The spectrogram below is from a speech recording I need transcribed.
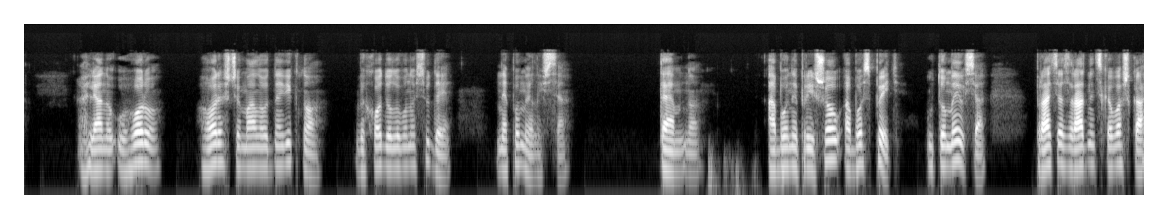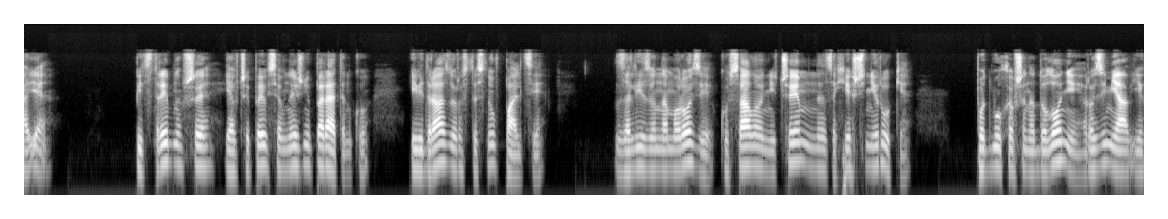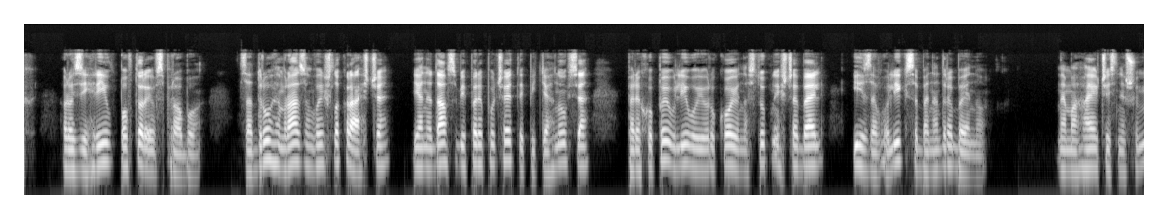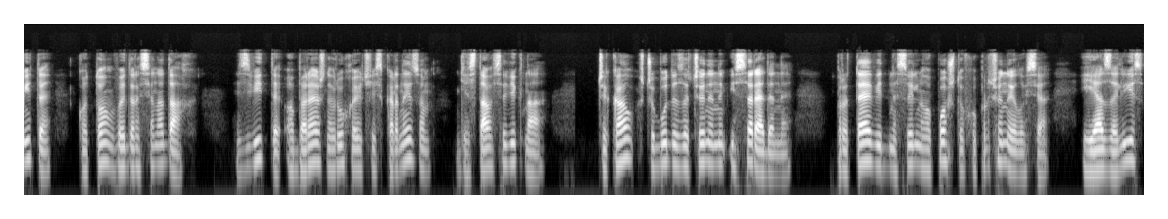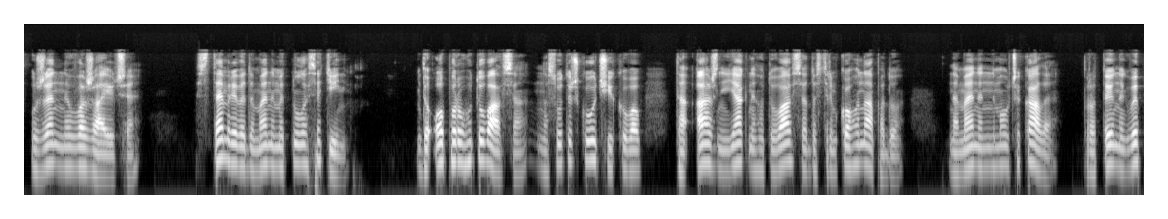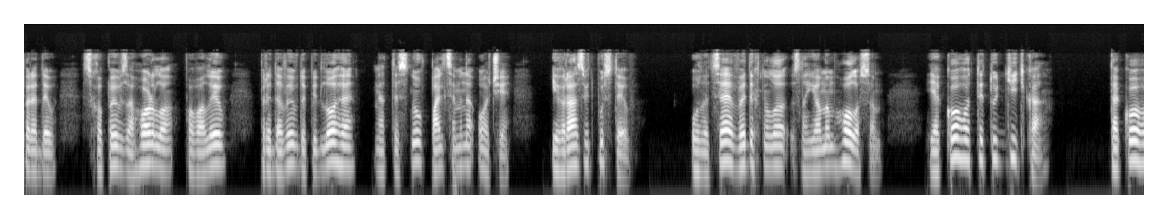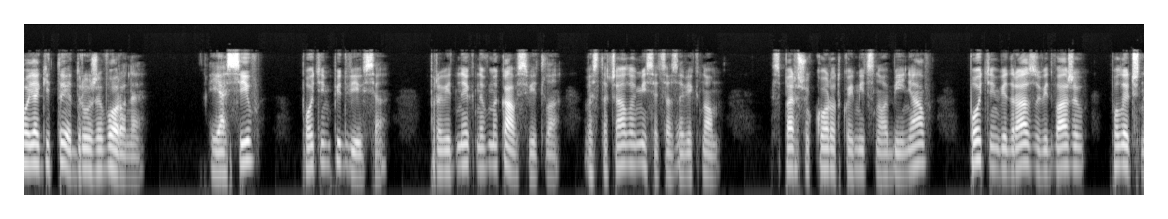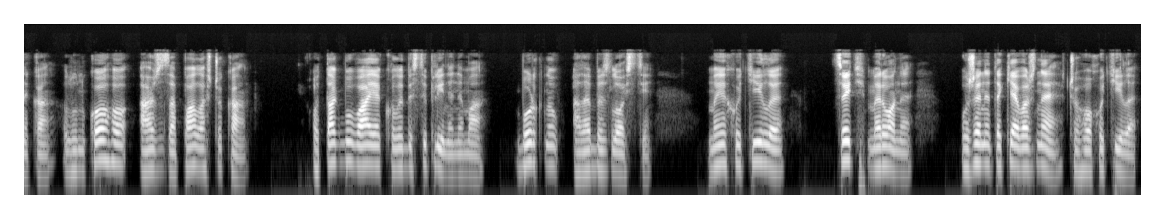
Глянув угору, горище мало одне вікно. Виходило воно сюди, не помилишся. Темно. Або не прийшов, або спить. Утомився. Праця зрадницька важка є. Підстрибнувши, я вчепився в нижню перетинку і відразу розтиснув пальці. Залізо на морозі кусало нічим не захищені руки. Подмухавши на долоні, розім'яв їх, розігрів, повторив спробу. За другим разом вийшло краще. Я не дав собі перепочити, підтягнувся, перехопив лівою рукою наступний щебель і заволік себе на драбину. Намагаючись не шуміти, котом видерся на дах. Звідти, обережно рухаючись карнизом, дістався вікна. Чекав, що буде зачиненим із середини, проте від несильного поштовху прочинилося, і я заліз, уже не вважаючи. З темряви до мене метнулася тінь. До опору готувався, на сутичку очікував, та аж ніяк не готувався до стрімкого нападу. На мене немов чекали. Противник випередив, схопив за горло, повалив, придавив до підлоги, натиснув пальцями на очі і враз відпустив. У лице видихнуло знайомим голосом Якого ти тут дідька? Такого, як і ти, друже вороне. Я сів, потім підвівся. Провідник не вмикав світла, вистачало місяця за вікном. Спершу коротко й міцно обійняв, потім відразу відважив поличника, лункого аж запала щока. Отак буває, коли дисципліни нема. Буркнув, але без злості. Ми хотіли. Цить, Мироне, уже не таке важне, чого хотіли.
